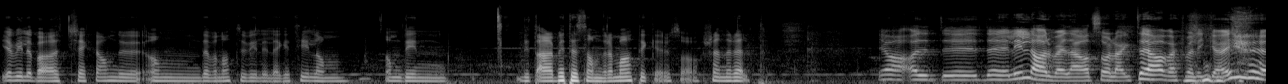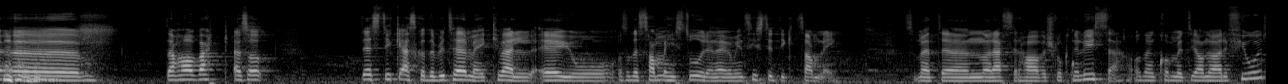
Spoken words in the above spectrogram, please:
jag ville bara checka om, du, om det var något du ville lägga till om, om din, ditt arbete som dramatiker så generellt. Ja, det, det lille arbeidet jeg har hatt så langt, det har vært veldig gøy. Eh, det har vært Altså, det stykket jeg skal debutere med i kveld, er jo Altså, det samme historien er jo min siste diktsamling. Som heter 'Når jeg ser havet slukne lyset'. Og den kom ut i januar i fjor.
